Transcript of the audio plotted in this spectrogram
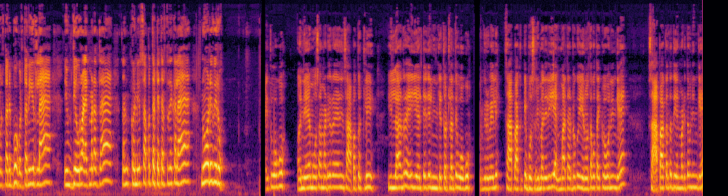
ಹೋಗ್ತಾನೆ ಬೋಗಳ್ತಾನೆ ಇರ್ಲ. ನಿಮ್ಮ ದೇವ್ರು ಒಳಗೆ ಮಾಡದ? ನನ್ನ ಕಣ್ಣೀರು ಸಾಪ ತಟ್ಟೆ ತರ್ತದಕ್ಕಲ್ಲ ನೋಡಿದಿರು ಆಯ್ತು ಹೋಗು ಅನ್ಯ ಮೋಸ ಮಾಡಿದ್ರೆ ನೀನು ಸಾಪ ತೊಟ್ಲಿ. ಇಲ್ಲ ಅಂದ್ರೆ ಹೇಳ್ತಿದ್ದೆ ನಿನ್ಗೆ ತೊಟ್ಲಂತೆ ಹೋಗು. ಬಂದಿರುವೇಲಿ ಸಾಪ ಹಾಕಕ್ಕೆ ಬಸ್ರಿ ಮನೇಲಿ ಹೆಂಗ್ ಮಾತಾಡ್ಬೇಕು ಏನೋ ಅಂತ ಹೋಗು ನಿನ್ಗೆ. ಸಾಪ ಹಾಕಂತದ್ದು ಏನು ಮಾಡಿದವ ನಿನ್ಗೆ?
